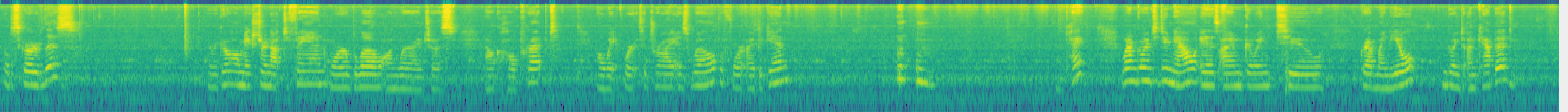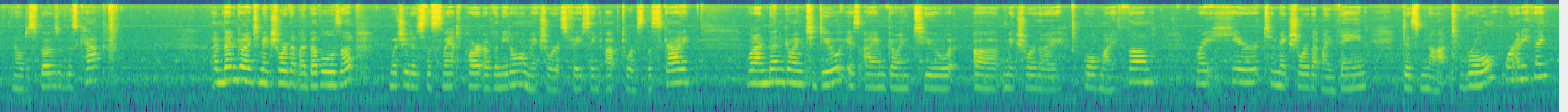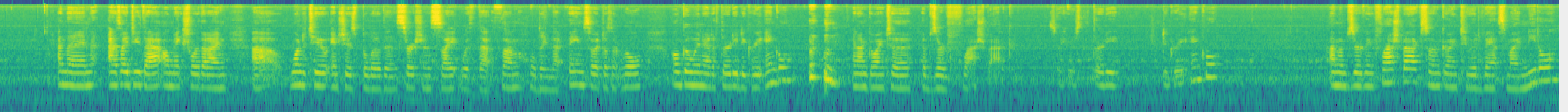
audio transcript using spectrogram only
I'll discard of this there we go. I'll make sure not to fan or blow on where I just alcohol prepped. I'll wait for it to dry as well before I begin. okay, what I'm going to do now is I'm going to grab my needle. I'm going to uncap it and I'll dispose of this cap. I'm then going to make sure that my bevel is up which it is the slant part of the needle. I'll make sure it's facing up towards the sky. What I'm then going to do is I'm going to uh, make sure that I hold my thumb right here to make sure that my vein does not roll or anything. And then as I do that, I'll make sure that I'm uh, one to two inches below the insertion site with that thumb holding that vein so it doesn't roll. I'll go in at a 30 degree angle and I'm going to observe flashback. So here's the 30 degree angle. I'm observing flashback, so I'm going to advance my needle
